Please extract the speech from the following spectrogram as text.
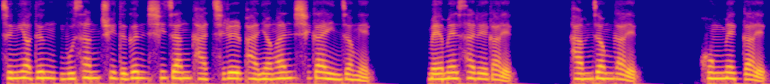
증여 등 무상 취득은 시장 가치를 반영한 시가 인정액, 매매 사례가액, 감정가액, 공매가액,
